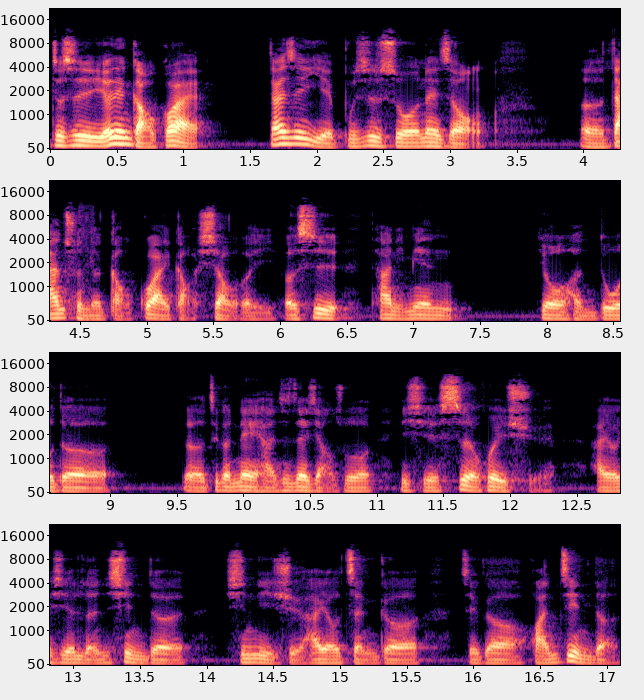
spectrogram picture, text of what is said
就是有点搞怪，但是也不是说那种，呃，单纯的搞怪搞笑而已，而是它里面有很多的呃这个内涵是在讲说一些社会学，还有一些人性的心理学，还有整个这个环境的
